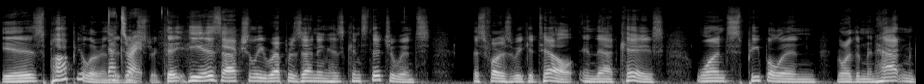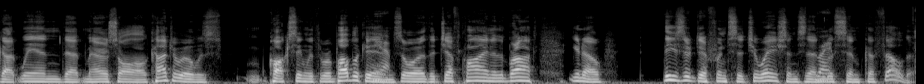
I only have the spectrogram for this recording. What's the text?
is popular in That's the right. district. They, he is actually representing his constituents, as far as we could tell, in that case. Once people in northern Manhattan got wind that Marisol Alcantara was caucusing with the Republicans or that Jeff Klein in the Bronx, you know, these are different situations than Right. with Simcha Felder.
